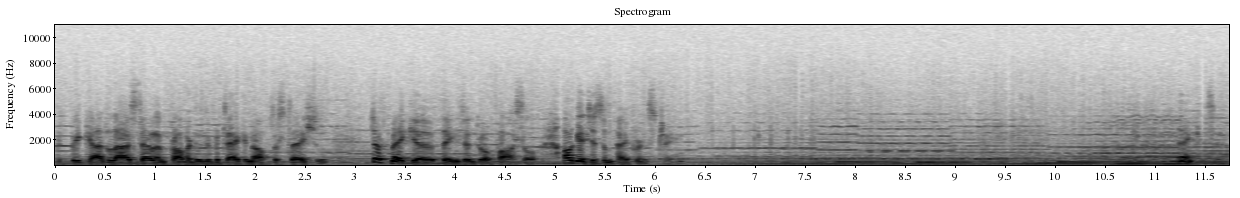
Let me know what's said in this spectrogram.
but we can't allow stolen property to be taken off the station. Just make your things into a parcel. I'll get you some paper and string. Thank you, sir.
